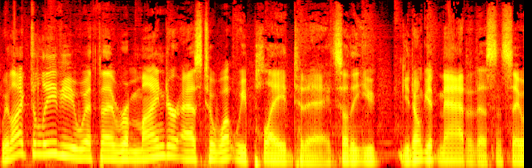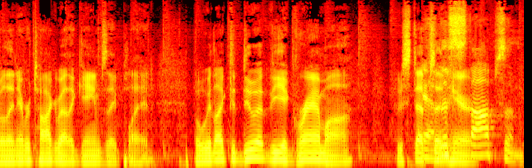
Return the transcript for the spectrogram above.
We like to leave you with a reminder as to what we played today so that you, you don't get mad at us and say, well, they never talk about the games they played. But we'd like to do it via Grandma, who steps yeah, in this here. stops them.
